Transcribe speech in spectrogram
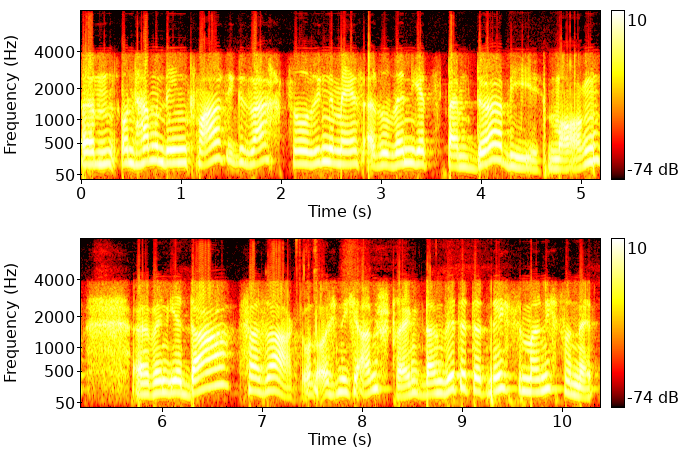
ähm, und haben denen quasi gesagt, so sinngemäß, also wenn jetzt beim Derby morgen, äh, wenn ihr da versagt und euch nicht anstrengt, dann wird es das nächste Mal nicht so nett.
